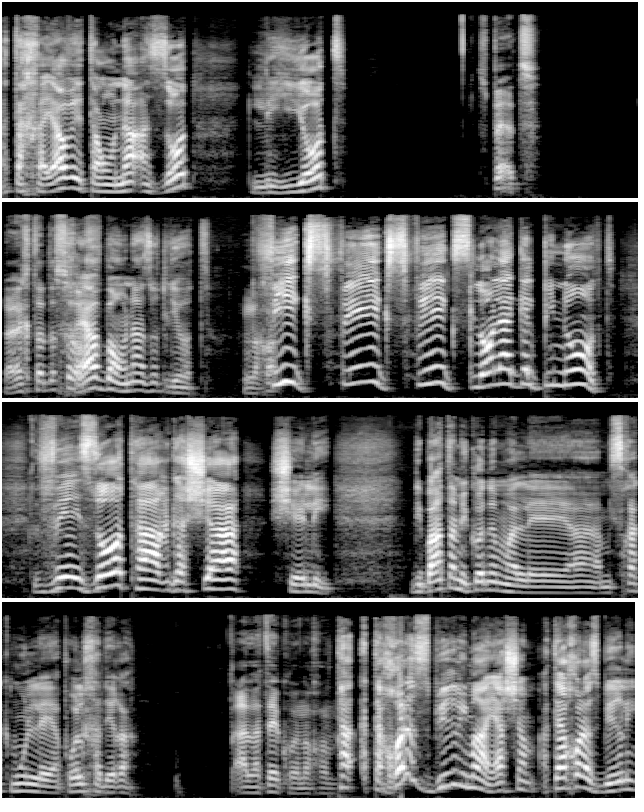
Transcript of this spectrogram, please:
אתה חייב את העונה הזאת להיות, ספץ. ללכת עד הסוף. חייב בעונה הזאת להיות. נכון. פיקס, פיקס, פיקס, לא לעגל פינות. וזאת ההרגשה שלי. דיברת מקודם על uh, המשחק מול uh, הפועל חדרה. על התיקו, נכון. אתה, אתה יכול להסביר לי מה היה שם? אתה יכול להסביר לי?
